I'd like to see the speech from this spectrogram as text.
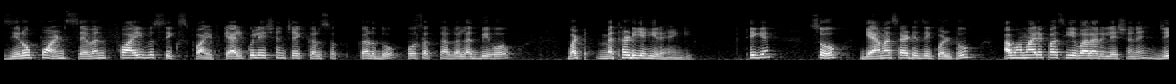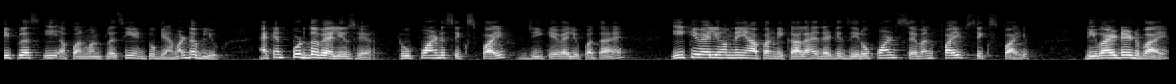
0.7565 calculation check कर सक, कर दो। हो सकता गलत भी हो। बट मेथड यही रहेंगी। ठीक है? So gamma sat is equal to अब हमारे पास ये वाला रिलेशन है, g plus E upon one plus E into gamma W I can put the values here 2.65 g के वैल्यू पता है। ई e की वैल्यू हमने यहाँ पर निकाला है that is 0.7565 divided by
